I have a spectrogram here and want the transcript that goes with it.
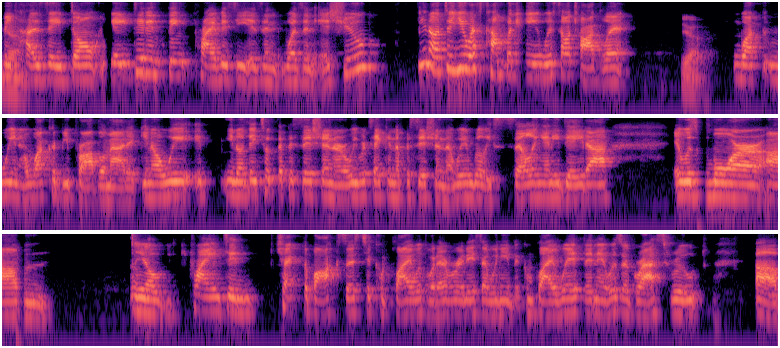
because yeah. they don't they didn't think privacy isn't was an issue you know, it's a U.S. company. We sell chocolate. Yeah. What you know, what could be problematic? You know, we, it, you know, they took the position, or we were taking the position that we weren't really selling any data. It was more, um, you know, trying to check the boxes to comply with whatever it is that we need to comply with, and it was a grassroots uh,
